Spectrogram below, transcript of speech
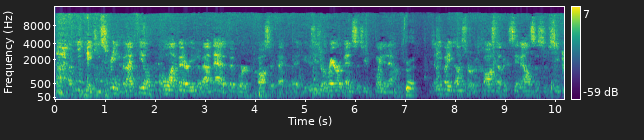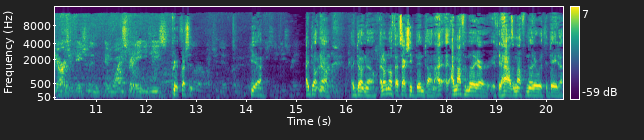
of EKG screening. But I feel a whole lot better even about that if it were cost effective, because these are rare events, as you pointed out. Right. Has anybody done sort of a cost efficacy analysis of CPR education and, and widespread AEDs? Great question. Similar to what you did for Yeah. I don't know. I don't know. I don't know if that's actually been done. I, I'm not familiar. If it has, I'm not familiar with the data.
